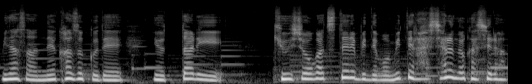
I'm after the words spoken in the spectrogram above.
皆さんね家族でゆったり旧正月テレビでも見てらっしゃるのかしら？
